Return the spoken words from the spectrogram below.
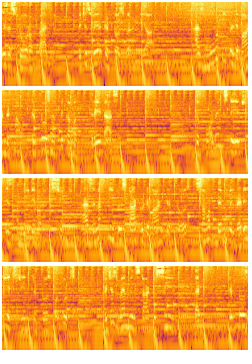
is a store of value, which is where cryptos currently are. As more people demand it now, cryptos have become a great asset. The following stage is a medium of exchange. As enough people start to demand cryptos, some of them will readily exchange cryptos for goods, which is when we'll start to see that cryptos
